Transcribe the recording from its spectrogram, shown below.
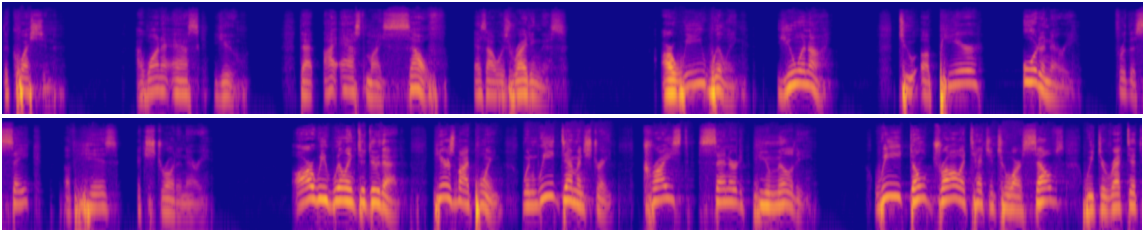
The question I want to ask you that I asked myself as I was writing this are we willing, you and I, to appear ordinary for the sake of His extraordinary? Are we willing to do that? Here's my point. When we demonstrate Christ centered humility, we don't draw attention to ourselves, we direct it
